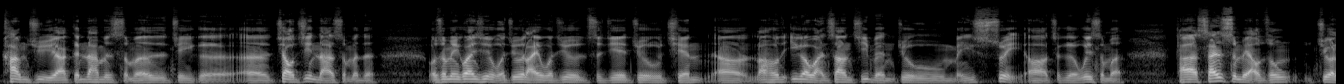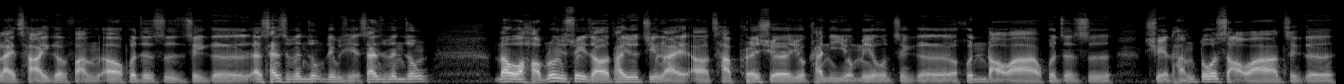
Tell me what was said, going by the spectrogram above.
抗拒啊，跟他们什么这个呃较劲啊什么的。我说没关系，我就来，我就直接就签啊，然后一个晚上基本就没睡啊。这个为什么？他三十秒钟就来查一个房啊，或者是这个呃三十分钟，对不起，三十分钟。那我好不容易睡着，他又进来啊，查 pressure，又看你有没有这个昏倒啊，或者是血糖多少啊，这个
